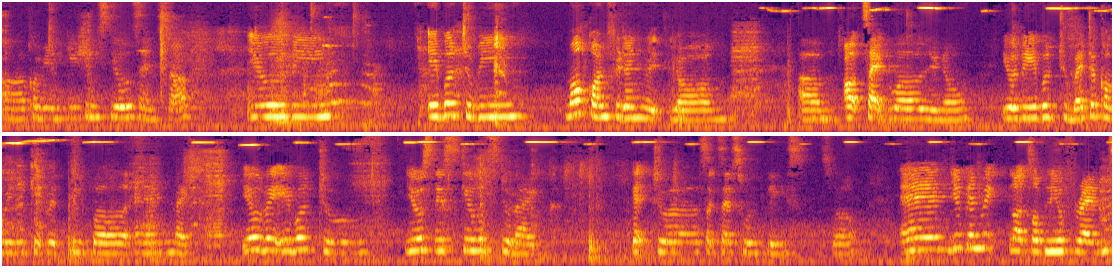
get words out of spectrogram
uh, communication skills and stuff, you will be able to be more confident with your um, outside world. You know, you will be able to better communicate with people and like you'll be able to use these skills to like get to a successful place as well. And you can make lots of new friends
